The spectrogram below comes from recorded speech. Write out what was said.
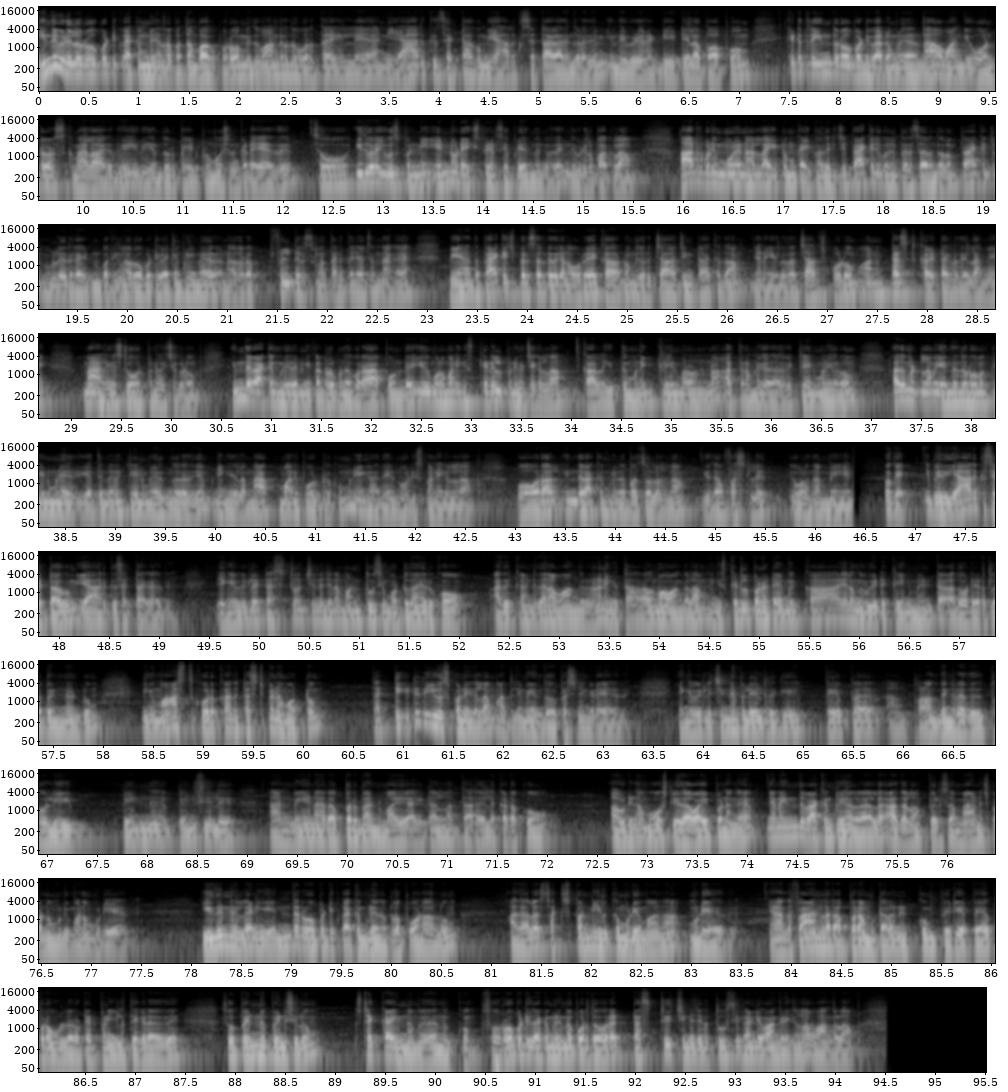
இந்த வீடியோவில் robotic vacuum கிளீனரை பற்றி பார்க்க போகிறோம் இது வாங்குறது ஒருத்தா இல்லையா? நீ யாருக்கு செட் ஆகும் யாருக்கு செட் ஆகாதுங்கிறதையும் இந்த வீடியோவில் டீட்டெயிலாக பார்ப்போம். கிட்டத்தட்ட இந்த ரோபோட்டிக் வேக்கம் கிளீனர் நான் வாங்கி ஒன்றரை வருஷத்துக்கு மேலே ஆகுது. இது எந்த ஒரு பெய்ட் ப்ரொமோஷனும் கிடையாது. ஸோ இதுவரை யூஸ் பண்ணி என்னோட எக்ஸ்பீரியன்ஸ் எப்படி இருந்துங்கிறத இந்த வீடியோவில் பார்க்கலாம். ஆர்டர் பண்ணி மூணு நாளில் ஐட்டம் கைக்கு வந்துருச்சு. பேக்கேஜ் கொஞ்சம் பெருசாக இருந்தாலும் பேக்கேஜுக்குள்ளே இருக்க ஐட்டம் பார்த்தீங்கன்னா ரோபோட்டிக் வேக்கம் கிளீனர் அதோட ஃபில்டர்ஸ்லாம் தனித்தனியாக வச்சுருந்தாங்க. மெயின் அந்த பேக்கேஜ் பெருசாக இருக்கிறதுக்கான ஒரே காரணம் இதோட சார்ஜிங் டாக்கு தான். ஏன்னா இதில் தான் சார்ஜ் போடும். ஆனால் டஸ்ட் கலெக்ட் ஆகிறது எல்லாமே மேலேயும் ஸ்டோர் பண்ணி வச்சுக்கிடும். இந்த வேக்கம் கிளீனர் நீங்கள் கண்ட்ரோல் பண்ணுறதுக்கு ஒரு ஆப் உண்டு. இது மூலமாக நீங்கள் ஸ்கெடியூல் பண்ணி வச்சுக்கலாம். காலைல இத்தனை மணிக்கு க்ளீன் பண்ணணும்னா அத்தனை மணிக்கு அதாவது க்ளீன் பண்ணி வரும் அது மட்டும் இல்லாமல் எந்தெந்த ரூமை க்ளீன் பண்ணியிருக்கு எத்தனை நேரம் க்ளீன் பண்ணியிருக்குங்கிறதையும் நீங்கள் இதில் மேப் மாதிரி போட்டிருக்கும். நீங்கள் அதையும் நோட்டீஸ் பண்ணிக்கலாம். ஓவரால் இந்த வேக்கம் கிளீனர் பற்றி சொல்லலாம். இதுதான் ஃபஸ்ட் லேக் இவ்வளோ தான் மெயின் ஓகே இப்போ இது யாருக்கு செட் ஆகும்? யாருக்கு செட் ஆகாது? எங்கள் வீட்டில் டஸ்ட்டும் சின்ன சின்ன மண் தூசி மட்டும் தான் இருக்கும். அதுக்காண்டி தான் நான் வாங்குறேன்னா நீங்கள் தாராளமாக வாங்கலாம். நீங்கள் ஸ்கெடியூல் பண்ண டைமுக்கு காலையில் உங்கள் வீட்டை க்ளீன் பண்ணிட்டு அதோட இடத்துல போய் நின்றுட்டும் நீங்கள் மாதத்துக்கு ஒருக்கா அந்த டஸ்ட் பின்னை மட்டும் தட்டிக்கிட்டு யூஸ் பண்ணிக்கலாம். அதுலேயுமே எந்த ஒரு பிரச்சனையும் கிடையாது. எங்கள் வீட்டில் சின்ன பிள்ளைகள் இருக்குது பேப்பர் அண்ட் திங்கிறது தொலி பென்னு பென்சிலு அண்ட் மெயினாக ரப்பர் பேண்ட் மாதிரி ஐட்டம்லாம் தரையில் கிடக்கும் அப்படின்னா மோஸ்ட்லி இதை அவாய்ட் பண்ணுங்கள் ஏன்னா இந்த வேக்கம் கிளீனரால் அதெல்லாம் பெருசாக மேனேஜ் பண்ண முடியுமானோ முடியாது. இதுன்னு இல்லை நீங்கள் எந்த ரோபோட்டிக் வேக்கம் கிளீனருக்குள்ளே போனாலும் அதால் சக்ஸ் பண்ணி இழுக்க முடியுமானா முடியாது. ஏன்னா அந்த ஃபேனில் ரப்பர் அமுட்டால் நிற்கும். பெரிய பேப்பரும் உள்ளே ரொட்டேட் பண்ணி இழுத்து கிடையாது ஸோ பென்னு பென்சிலும் ஸ்டெக்காகி இந்த மாதிரி தான் நிற்கும். ஸோ ரோபோட்டிக் வேக்கம் கிளீனரை பொறுத்தவரை டஸ்ட்டு சின்ன சின்ன தூசிக்காண்டி வாங்குறீங்கன்னா வாங்கலாம்.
